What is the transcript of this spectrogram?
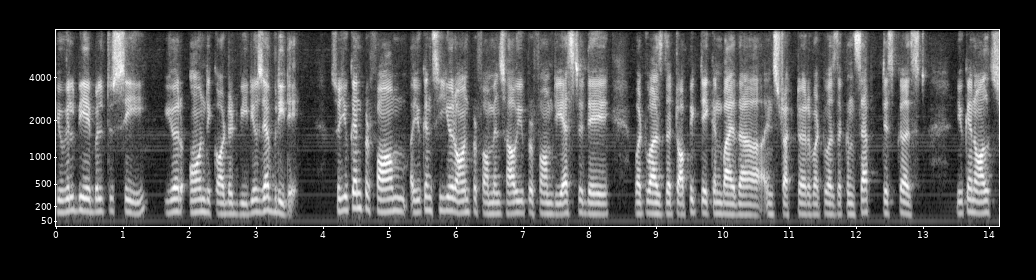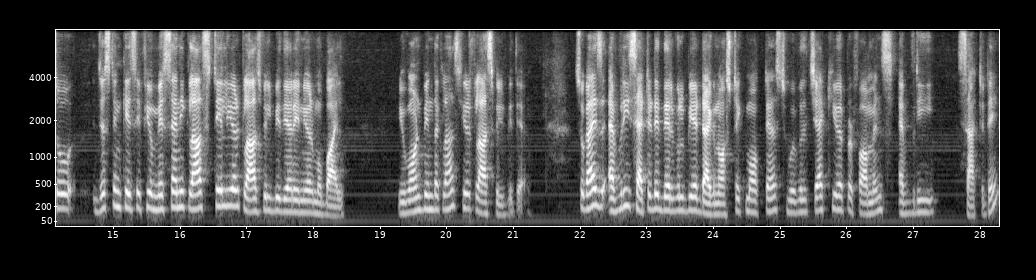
you will be able to see your own recorded videos every day. So you can perform, you can see your own performance, how you performed yesterday, what was the topic taken by the instructor, what was the concept discussed. You can also, just in case if you miss any class, still your class will be there in your mobile. You won't be in the class, your class will be there. So guys, every Saturday there will be a diagnostic mock test. We will check your performance every Saturday.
